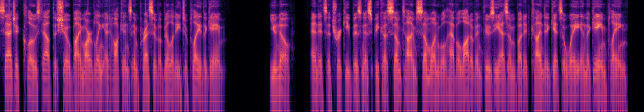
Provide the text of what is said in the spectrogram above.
Sajak closed out the show by marveling at Hawkins' impressive ability to play the game. You know, and it's a tricky business because sometimes someone will have a lot of enthusiasm but it kinda gets away in the game playing,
